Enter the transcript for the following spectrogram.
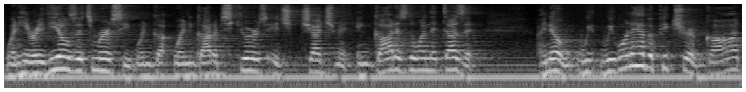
When He reveals, it's mercy. When God, when God obscures, it's judgment. And God is the one that does it. I know we, we want to have a picture of God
